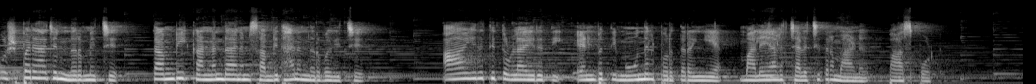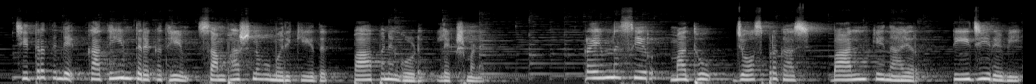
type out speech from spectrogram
പുഷ്പരാജൻ നിർമ്മിച്ച് തമ്പി കണ്ണന്താനം സംവിധാനം നിർവഹിച്ച് ആയിരത്തി തൊള്ളായിരത്തി എൺപത്തി മൂന്നിൽ പുറത്തിറങ്ങിയ മലയാള ചലച്ചിത്രമാണ് പാസ്പോർട്ട്. ചിത്രത്തിന്റെ കഥയും തിരക്കഥയും സംഭാഷണവും ഒരുക്കിയത് Pappanamcode Lakshmanan. Prem Nazir Madhu Jose Prakash Balan K Nair T G Ravi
